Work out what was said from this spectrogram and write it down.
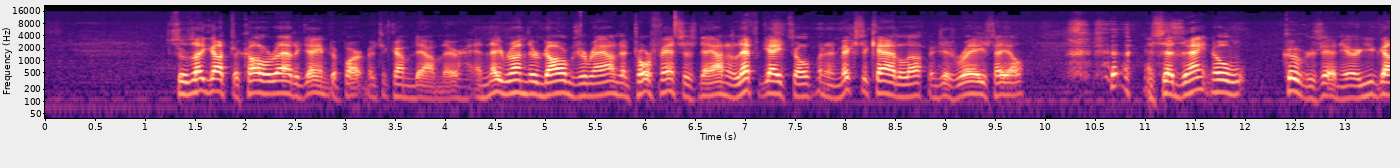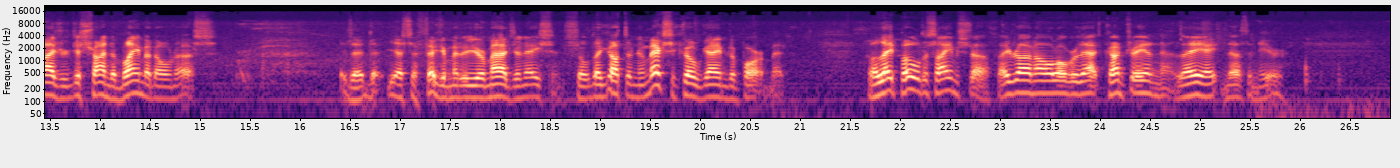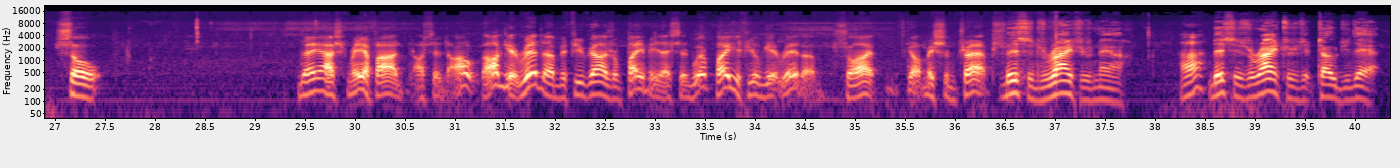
So they got the Colorado Game Department to come down there, and they run their dogs around and tore fences down and left gates open and mixed the cattle up and just raised hell, and said there ain't no cougars in here. You guys are just trying to blame it on us that, that- that's a figment of your imagination. So they got the New Mexico game department. Well, they pulled the same stuff. They run all over that country, and they ain't nothing here. So they asked me if I'd. I said I'll, I'll get rid of them if you guys will pay me. They said we'll pay you if you'll get rid of them. So I got me some traps. This is the ranchers now. Huh? This is the ranchers that told you that.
